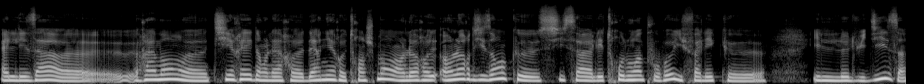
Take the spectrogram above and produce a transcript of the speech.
les a vraiment tirés dans leur dernier retranchement en leur disant que si ça allait trop loin pour eux, il fallait que ils le lui disent.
